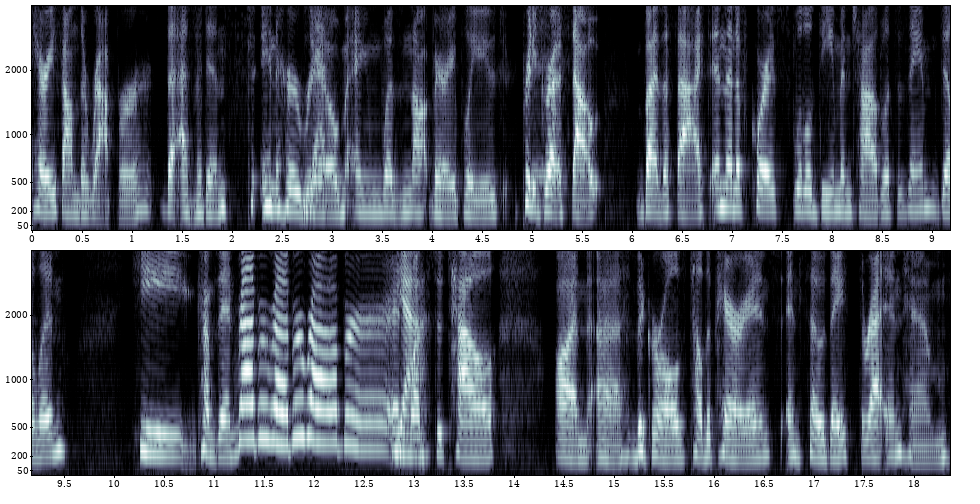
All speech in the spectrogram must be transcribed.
Carrie found the wrapper, the evidence in her room, Yes. and was not very pleased. Pretty grossed out by the fact. And then, of course, little demon child, what's his name? Dylan. He comes in, rubber, rubber, rubber, and Yeah. wants to tell on uh, the girls, tell the parents. And so they threaten him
